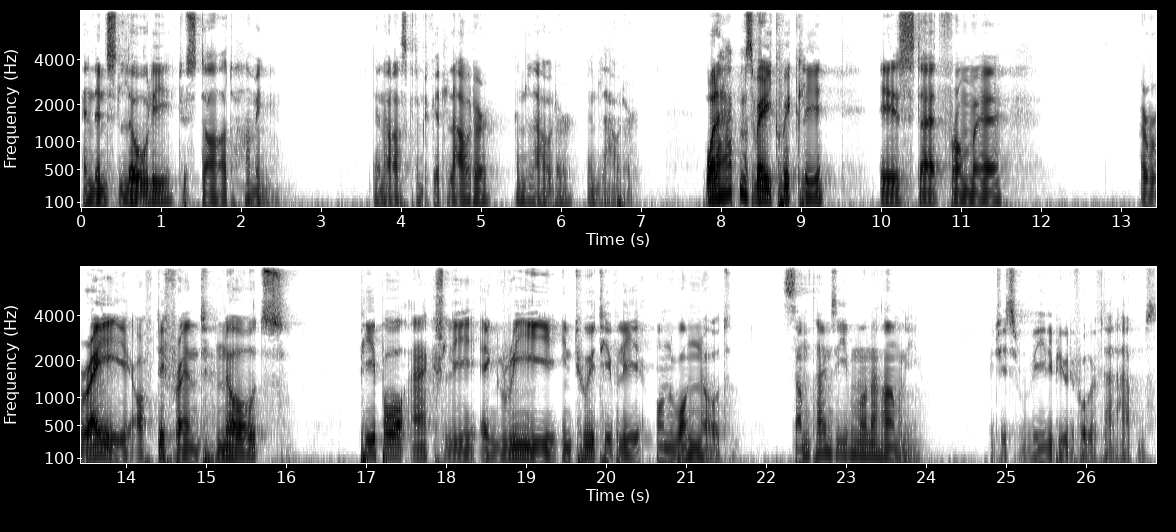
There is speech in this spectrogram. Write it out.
and then slowly to start humming. Then ask them to get louder and louder and louder. What happens very quickly is that from a array of different notes, people actually agree intuitively on one note, sometimes even on a harmony, which is really beautiful if that happens.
